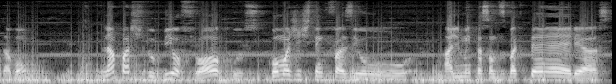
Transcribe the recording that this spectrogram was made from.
tá bom? Na parte do bioflocos, como a gente tem que fazer o, a alimentação das bactérias,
